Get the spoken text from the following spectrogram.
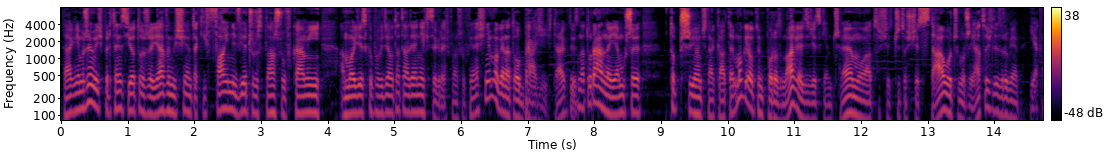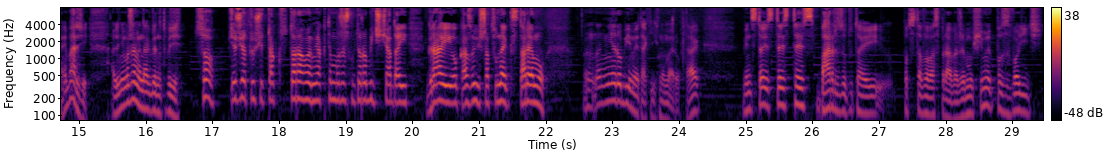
Tak, nie możemy mieć pretensji o to, że ja wymyśliłem taki fajny wieczór z planszówkami, a moje dziecko powiedziało, tata, ale ja nie chcę grać w planszówki. Ja się nie mogę na to obrazić, tak? To jest naturalne, ja muszę to przyjąć na klatę. Mogę o tym porozmawiać z dzieckiem, czemu, a coś się, czy coś się stało, czy może ja coś źle zrobiłem. Jak najbardziej. Ale nie możemy nagle na to powiedzieć, co? Przecież ja tu się tak starałem, jak ty możesz mi to robić? Siadaj, graj, okazuj szacunek staremu. No, no, nie robimy takich numerów, tak? Więc to jest, to, jest, to jest bardzo tutaj podstawowa sprawa, że musimy pozwolić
